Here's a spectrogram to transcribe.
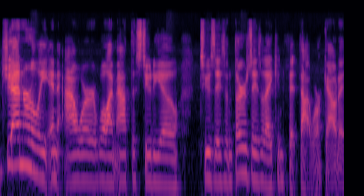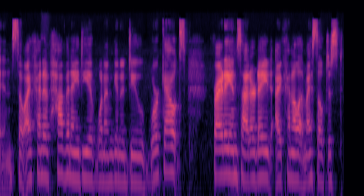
generally an hour while I'm at the studio Tuesdays and Thursdays that I can fit that workout in. So I kind of have an idea of when I'm going to do workouts. Friday and Saturday, I kind of let myself just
